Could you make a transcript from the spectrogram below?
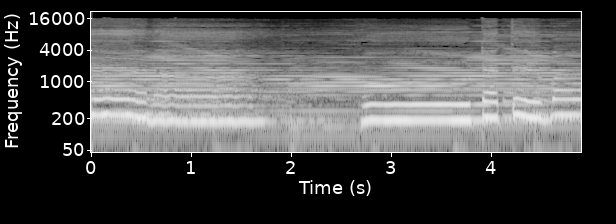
फूटत बानी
